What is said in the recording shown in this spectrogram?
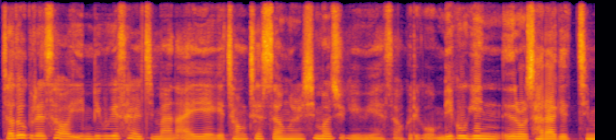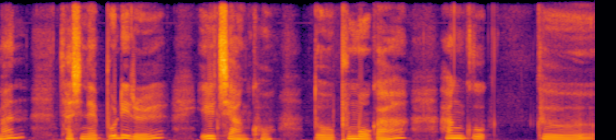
저도 그래서 이 미국에 살지만 아이에게 정체성을 심어주기 위해서 그리고 미국인으로 자라겠지만 자신의 뿌리를 잃지 않고 또 부모가 한국 그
